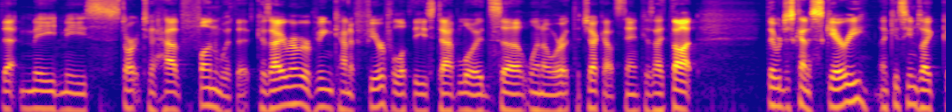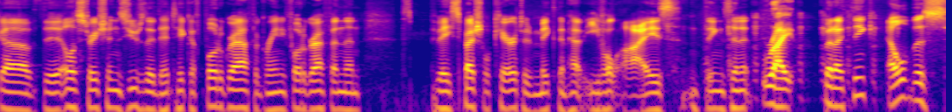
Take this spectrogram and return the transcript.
that made me start to have fun with it because I remember being kind of fearful of these tabloids uh, when I were at the checkout stand because I thought they were just kind of scary. Like it seems like uh, the illustrations usually they take a photograph, a grainy photograph, and then s- pay special care to make them have evil eyes and things in it. Right. But I think Elvis,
